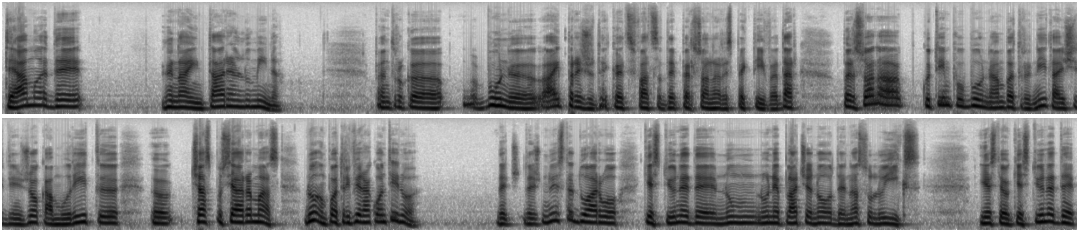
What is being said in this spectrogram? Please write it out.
teamă de înaintare în lumină. Pentru că, bun, ai prejudecăți față de persoana respectivă, dar persoana cu timpul bun a îmbătrânit, a ieșit din joc, a murit, ce a spus ea a rămas. Nu, împotrivirea continuă. Deci, deci nu este doar o chestiune de nu, nu ne place nouă de nasul lui X. Este o chestiune de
